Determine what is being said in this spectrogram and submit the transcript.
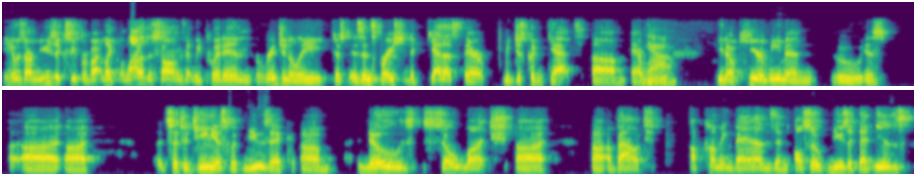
it was our music supervisor. Like a lot of the songs that we put in originally, just as inspiration to get us there, we just couldn't get. Um, and we, you know, Kier Lehman, who is uh, uh, such a genius with music, um, knows so much uh, uh, about upcoming bands and also music that is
